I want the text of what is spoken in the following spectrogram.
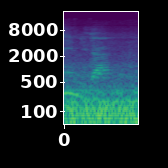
차입니다.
